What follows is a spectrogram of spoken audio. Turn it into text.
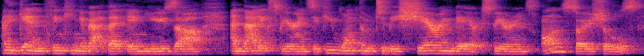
again thinking about that end user and that experience if you want them to be sharing their experience on socials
